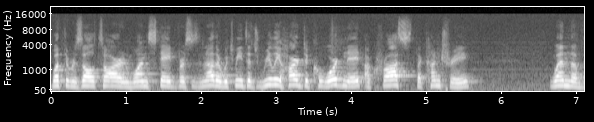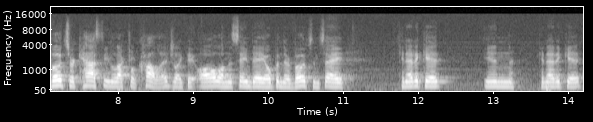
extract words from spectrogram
what the results are in one state versus another, which means it's really hard to coordinate across the country when the votes are cast in Electoral College. Like they all on the same day open their votes and say, Connecticut, in Connecticut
